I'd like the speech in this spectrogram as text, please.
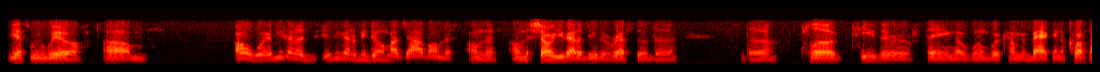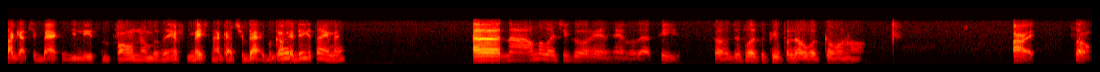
yes, we will. Um, oh well, if you're gonna if you're gonna be doing my job on the on the on the show, you got to do the rest of the the plug teaser thing of when we're coming back. And of course, I got you back. If you need some phone numbers or information, I got you back. But go ahead, do your thing, man. Uh, nah, I'm gonna let you go ahead and handle that piece. So just let the people know what's going on. All right. So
